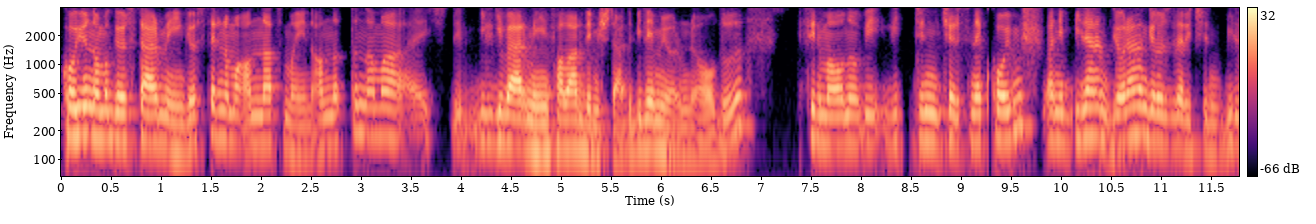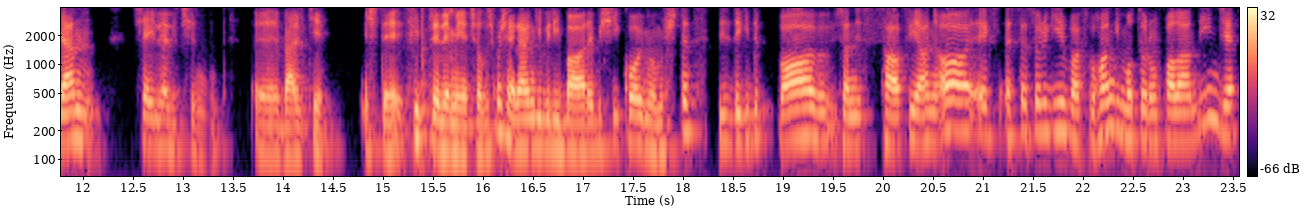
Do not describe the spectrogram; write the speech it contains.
koyun ama göstermeyin, gösterin ama anlatmayın, anlattın ama işte bilgi vermeyin falan demişlerdi. Bilemiyorum ne olduğunu. Firma onu bir vitrinin içerisine koymuş. Hani bilen, gören gözler için, bilen şeyler için e, belki işte filtrelemeye çalışmış. Herhangi bir ibare bir şey koymamıştı. Biz de gidip aa hani safi yani aa accessory gearbox bu hangi motorun falan deyince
